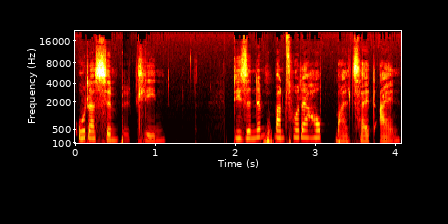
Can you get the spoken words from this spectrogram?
oder Simple Clean. Diese nimmt man vor der Hauptmahlzeit ein.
